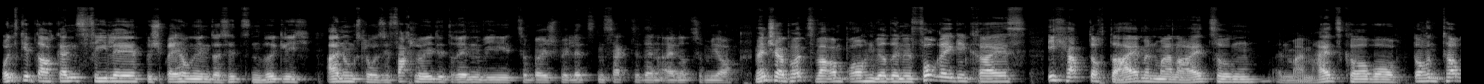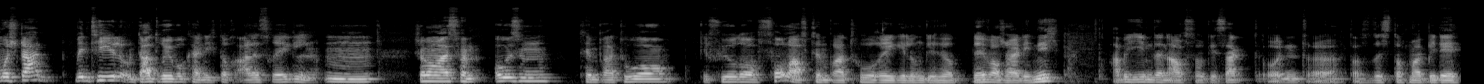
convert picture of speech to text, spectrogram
Und es gibt auch ganz viele Besprechungen, da sitzen wirklich ahnungslose Fachleute drin, wie zum Beispiel letztens sagte dann einer zu mir, Mensch Herr Potz, warum brauchen wir denn einen Vorregelkreis? Ich habe doch daheim in meiner Heizung, in meinem Heizkörper, doch ein Thermostatventil und darüber kann ich doch alles regeln. Hm. Schauen wir mal was von außen, Temperatur geführter Vorlauftemperaturregelung gehört. Ne, wahrscheinlich nicht. Habe ich ihm dann auch so gesagt und äh, dass er das doch mal bitte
